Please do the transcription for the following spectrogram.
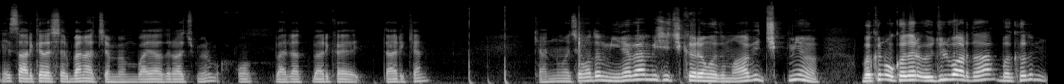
Neyse arkadaşlar ben açacağım ben bayağıdır açmıyorum. O Berat Berkay derken kendim açamadım. Yine ben bir şey çıkaramadım abi çıkmıyor. Bakın o kadar ödül var daha. Bakalım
